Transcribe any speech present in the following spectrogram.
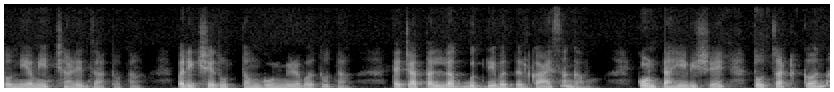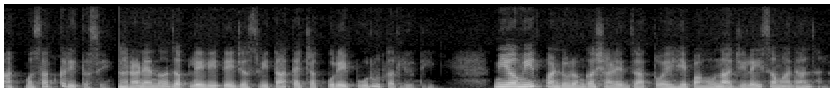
तो नियमित शाळेत जात होता. परीक्षेत उत्तम गुण मिळवत होता. त्याच्या तल्लक बुद्धीबद्दल काय सांगावं? कोणताही विषय तो चटकन आत्मसात करीत असे. घराण्यानं जपलेली तेजस्विता त्याच्यात पुरेपूर उतरली होती. नियमित पांडुरंग शाळेत जातोय हे पाहून आजीलाही समाधान झालं.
